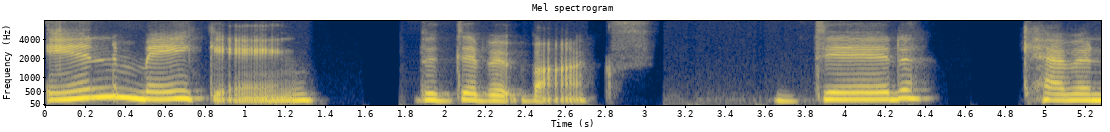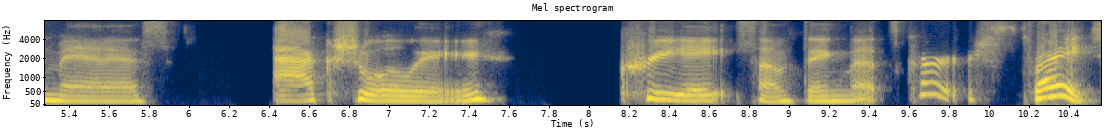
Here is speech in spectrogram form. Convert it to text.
in making the Dybbuk box, did Kevin Mannis actually create something that's cursed Right.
